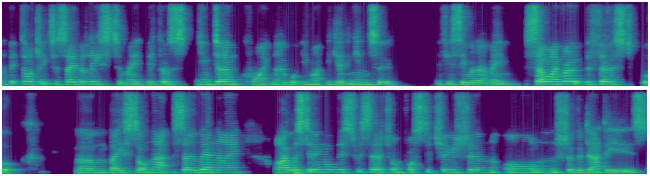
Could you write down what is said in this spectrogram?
a bit dodgy to say the least to me because you don't quite know what you might be getting into if you see what I mean. So I wrote the first book um, based on that. So then I I was doing all this research on prostitution, on sugar daddies,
